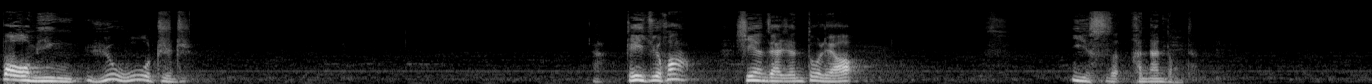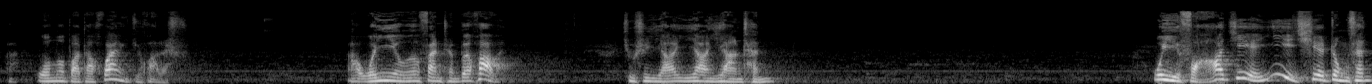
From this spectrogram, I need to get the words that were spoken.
报名于无之志。”啊，这一句话现在人读了，意思很难懂的。我们把它换一句话来说，啊，文言文翻成白话文，就是要一样养成为法界一切众生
